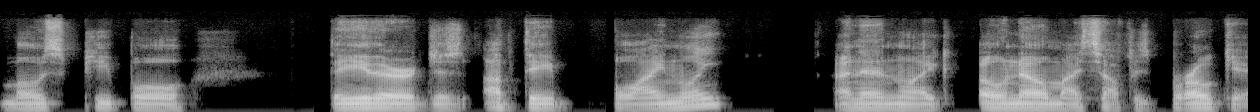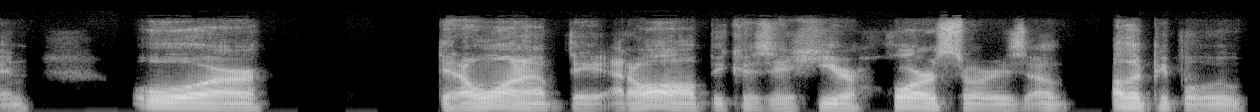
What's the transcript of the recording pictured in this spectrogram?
most people they either just update blindly and then like, oh no, my stuff is broken, or they don't want to update at all because they hear horror stories of other people who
